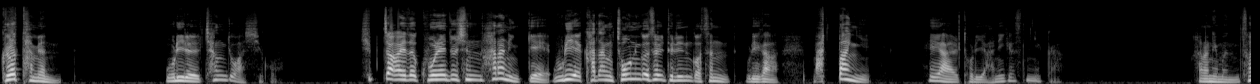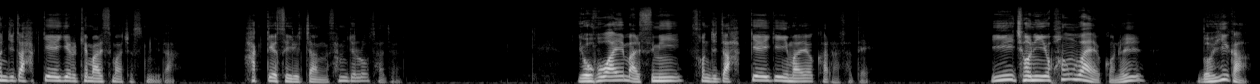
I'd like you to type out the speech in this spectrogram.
그렇다면 우리를 창조하시고 십자가에서 구원해 주신 하나님께 우리의 가장 좋은 것을 드리는 것은 우리가 마땅히 해야 할 도리 아니겠습니까? 하나님은 선지자 학계에게 이렇게 말씀하셨습니다. 학계에서 1장 3절로 4절. 여호와의 말씀이 선지자 학계에게 임하여 가라사대 이 전이 황무하였거늘 너희가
